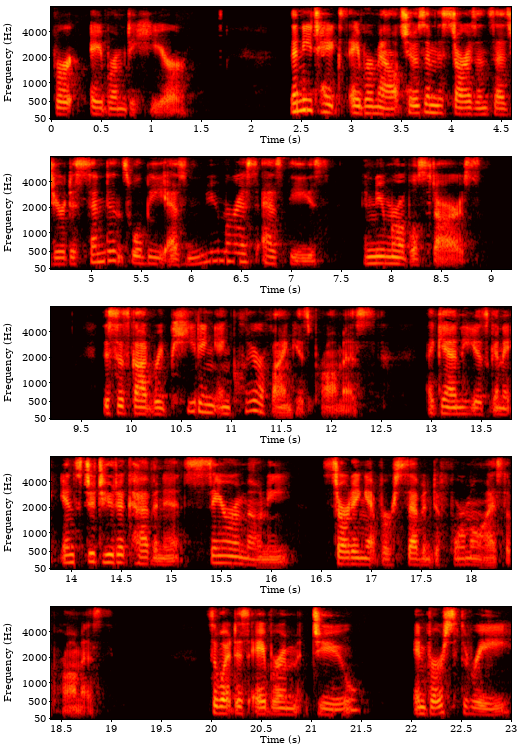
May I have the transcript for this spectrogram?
for Abram to hear. Then he takes Abram out, shows him the stars, and says, Your descendants will be as numerous as these innumerable stars. This is God repeating and clarifying his promise. Again, he is going to institute a covenant ceremony starting at verse 7 to formalize the promise. So, what does Abram do? In verse 3,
